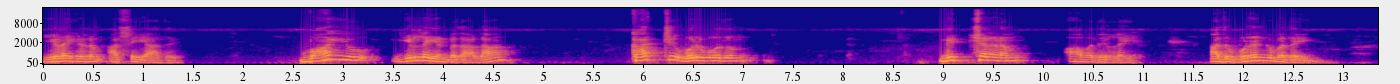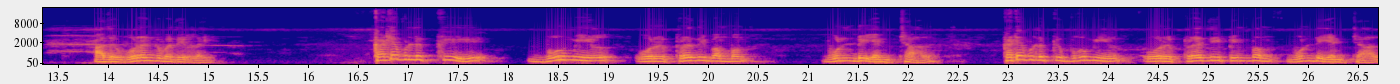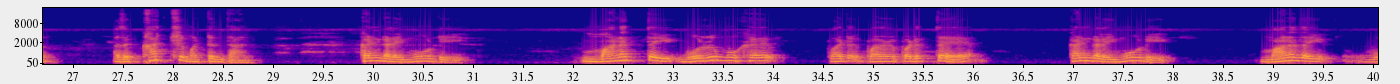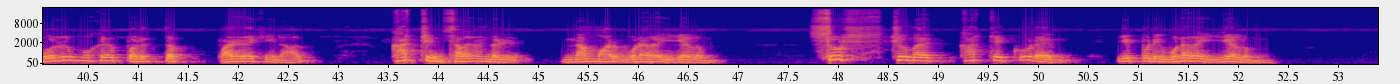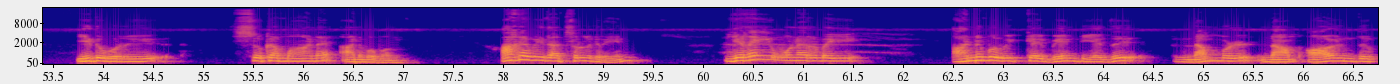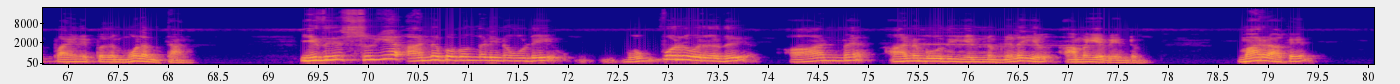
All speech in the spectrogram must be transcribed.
இலைகளும் அசையாது. வாயு இல்லை என்பதாலா? காற்று ஒருபோதும் நிச்சலனம் ஆவதில்லை. அது உறங்குவதை அது உறங்குவதில்லை. கடவுளுக்கு பூமியில் ஒரு பிரதிபிம்பம் உண்டு என்றால் கடவுளுக்கு பூமியில் ஒரு பிரதிபிம்பம் உண்டு என்றால் அது காற்று மட்டும்தான். கண்களை மூடி மனத்தை ஒருமுக படு படுத்த கண்களை மூடி மனதை ஒருமுகப்படுத்த பழகினால் காற்றின் சலனங்கள் நம்மால் உணர இயலும். சூட்சும காற்றை கூட இப்படி உணர இயலும். இது ஒரு சுகமான அனுபவம். ஆகவே தான் சொல்கிறேன் இறை உணர்வை அனுபவிக்க வேண்டியது நம்முள் நாம் ஆழ்ந்து பயணிப்பதன் மூலம்தான். இது சுய அனுபவங்களினோடு ஒவ்வொருவரது ஆன்ம அனுபூதி என்னும் நிலையில் அமைய வேண்டும். மாறாக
